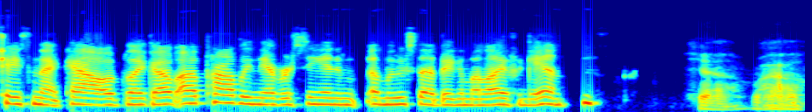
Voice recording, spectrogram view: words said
chasing that cow, like I'll, I'll probably never see any, a moose that big in my life again. Yeah. Wow.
